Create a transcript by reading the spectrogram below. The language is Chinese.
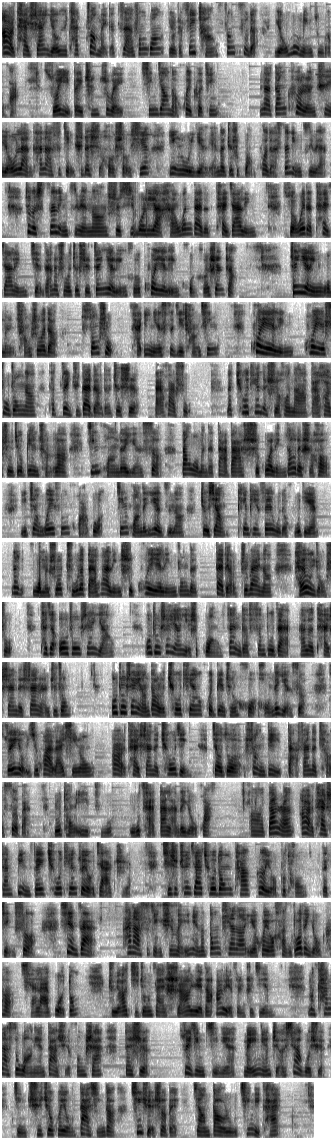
阿尔泰山由于它壮美的自然风光，有着非常丰富的游牧民族文化，所以被称之为新疆的会客厅。那当客人去游览喀纳斯景区的时候，首先映入眼帘的就是广阔的森林资源。这个森林资源呢，是西伯利亚寒温带的泰加林。所谓的泰加林，简单的说就是针叶林和阔叶林混合生长。针叶林我们常说的松树，它一年四季常青。阔叶林，阔叶树中呢，它最具代表的就是白桦树。那秋天的时候呢，白桦树就变成了金黄的颜色。当我们的大巴驶过林道的时候，一阵微风划过，金黄的叶子呢，就像翩翩飞舞的蝴蝶。那我们说，除了白桦林是阔叶林中的代表之外呢，还有一种树，它叫欧洲山杨。欧洲山杨也是广泛的分布在阿勒泰山的山峦之中。欧洲山羊到了秋天会变成火红的颜色，所以有一句话来形容阿尔泰山的秋景，叫做“上帝打翻的调色板，如同一幅五彩斑斓的油画”。啊，当然，阿尔泰山并非秋天最有价值，其实春夏秋冬它各有不同的景色。现在。喀纳斯景区每一年的冬天呢，也会有很多的游客前来过冬，主要集中在十二月到二月份之间。那么喀纳斯往年大雪封山，但是最近几年，每一年只要下过雪，景区就会用大型的清雪设备将道路清理开。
